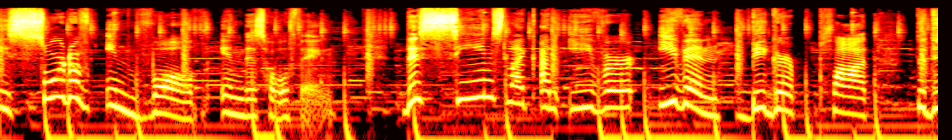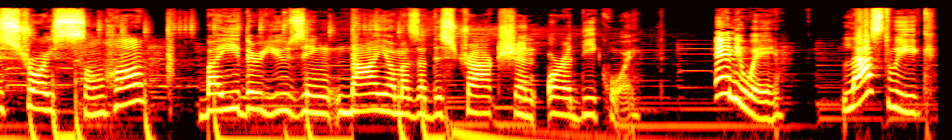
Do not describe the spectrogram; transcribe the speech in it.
is sort of involved in this whole thing. This seems like an even, even bigger plot to destroy Seongha by either using Nayeom as a distraction or a decoy. Anyway, last week,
